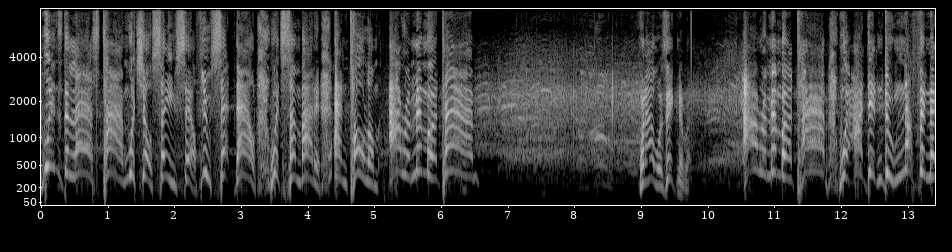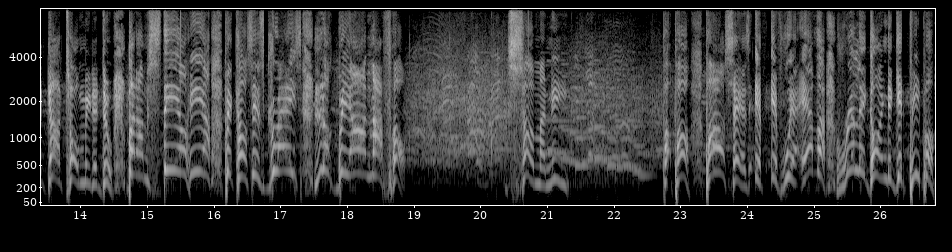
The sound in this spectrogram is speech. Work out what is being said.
When's the last time with your saved self you sat down with somebody and told them, I remember a time when I was ignorant? I remember a time where I didn't do nothing that God told me to do, but I'm still here because His grace looked beyond my fault. Saw my need. Paul, Paul says if, if we're ever really going to get people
